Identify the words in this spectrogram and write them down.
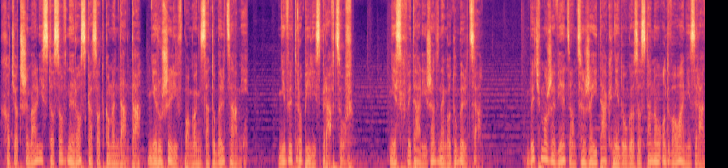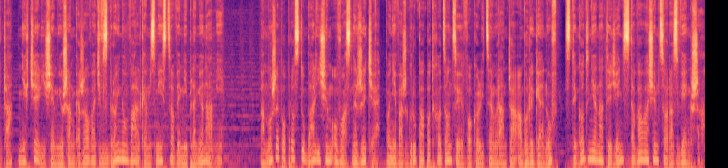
Choć otrzymali stosowny rozkaz od komendanta, nie ruszyli w pogoń za tubylcami. Nie wytropili sprawców. Nie schwytali żadnego tubylca. Być może wiedząc, że i tak niedługo zostaną odwołani z rancza, nie chcieli się już angażować w zbrojną walkę z miejscowymi plemionami. A może po prostu bali się o własne życie, ponieważ grupa podchodzących w okolicę rancza aborygenów z tygodnia na tydzień stawała się coraz większa.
